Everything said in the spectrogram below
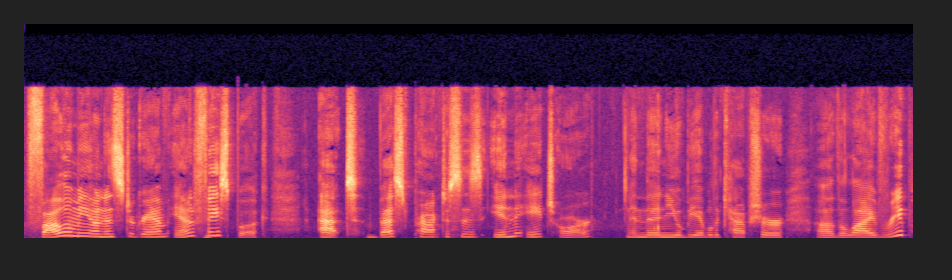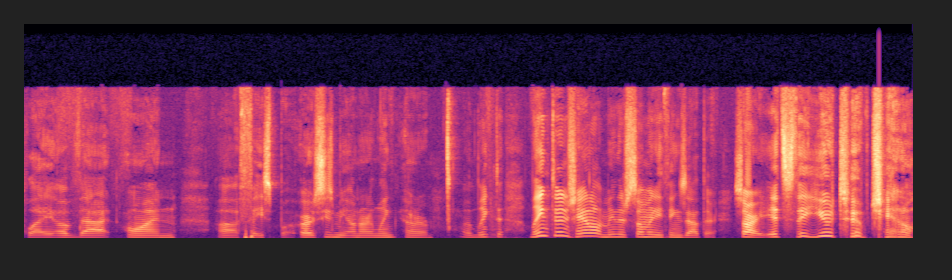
follow me on instagram and facebook at best practices in hr and then you'll be able to capture uh, the live replay of that on uh, Facebook, or excuse me, on our link, our uh, LinkedIn, LinkedIn channel. I mean, there's so many things out there. Sorry, it's the YouTube channel.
